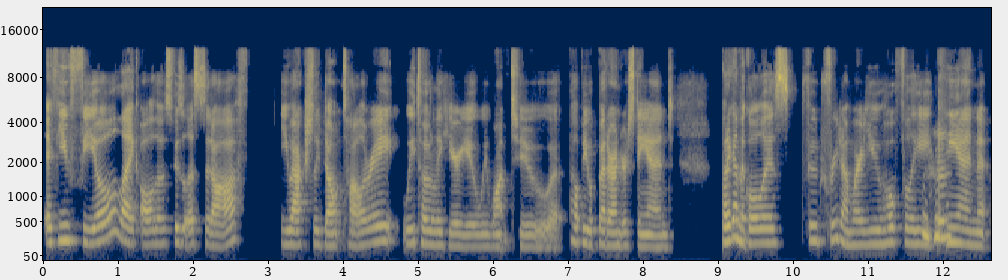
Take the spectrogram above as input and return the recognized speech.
If you feel like all those foods listed off, you actually don't tolerate, we totally hear you. We want to help you better understand. But again, the goal is food freedom, where you hopefully mm-hmm. can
